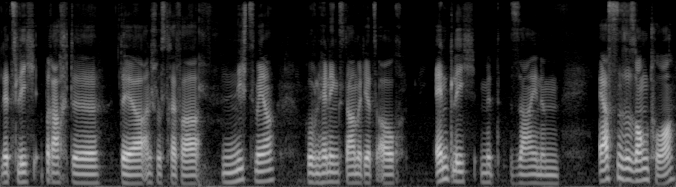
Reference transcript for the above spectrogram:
Letztlich brachte der Anschlusstreffer nichts mehr. Ruven Hennings damit jetzt auch endlich mit seinem ersten Saisontor.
